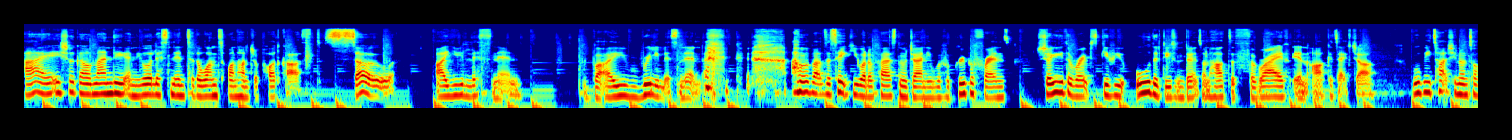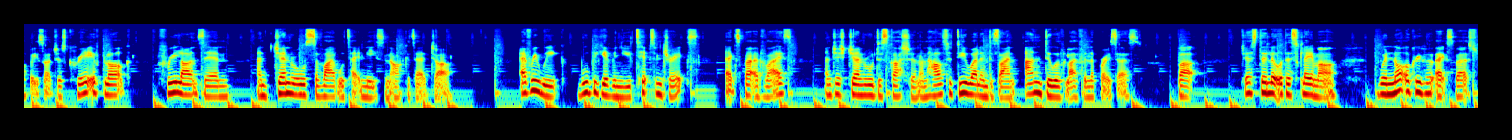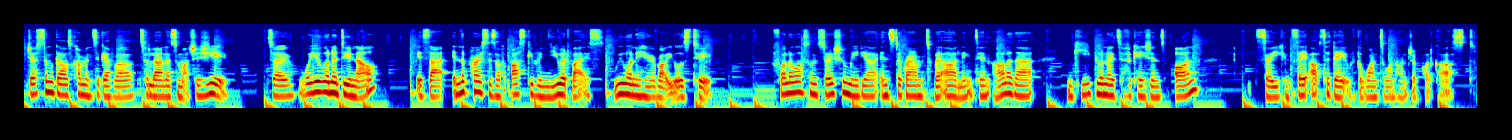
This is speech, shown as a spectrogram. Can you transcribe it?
Hi, it's your girl Mandy, and you're listening to the 1 to 100 podcast. So, are you listening? But are you really listening? I'm about to take you on a personal journey with a group of friends, show you the ropes, give you all the do's and don'ts on how to thrive in architecture. We'll be touching on topics such as creative block, freelancing, and general survival techniques in architecture. Every week, we'll be giving you tips and tricks, expert advice, and just general discussion on how to do well in design and deal with life in the process. But just a little disclaimer we're not a group of experts, just some girls coming together to learn as much as you. So, what you're going to do now is that in the process of us giving you advice, we want to hear about yours too. Follow us on social media Instagram, Twitter, LinkedIn, all of that, and keep your notifications on so you can stay up to date with the 1 to 100 podcast.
